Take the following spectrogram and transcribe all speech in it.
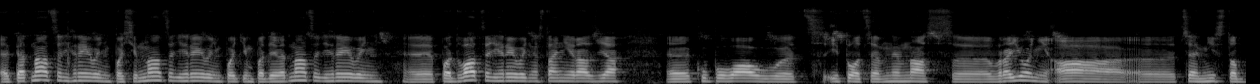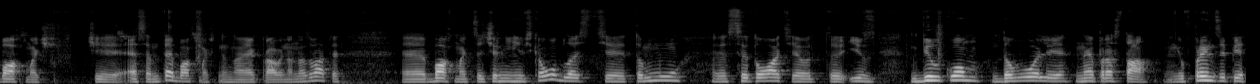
е, 15 гривень, по 17 гривень, потім по 19 гривень, е, по 20 гривень. Останній раз я е, купував, е, і то це не в нас е, в районі, а е, це місто Бахмач чи СМТ Бахмач, не знаю, як правильно назвати. Е, Бахмач це Чернігівська область, е, тому е, ситуація от е, із білком доволі непроста. В принципі,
